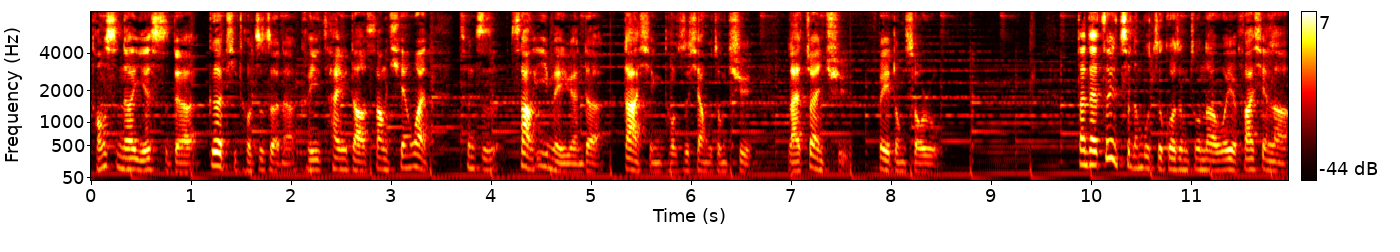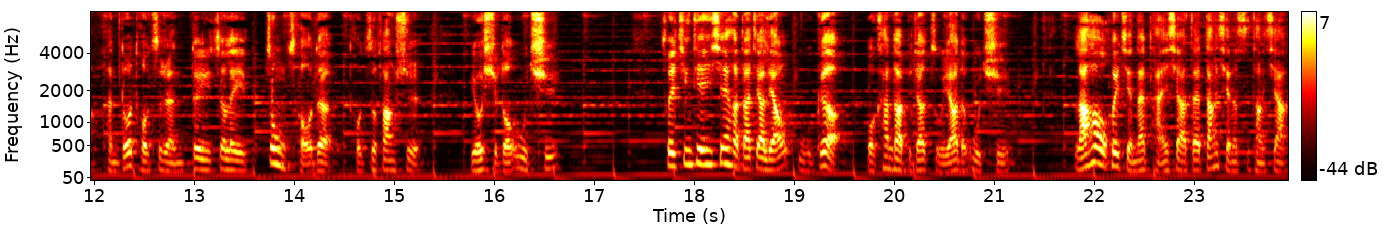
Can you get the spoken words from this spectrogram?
同时呢，也使得个体投资者呢可以参与到上千万甚至上亿美元的大型投资项目中去，来赚取被动收入。但在这次的募资过程中呢，我也发现了很多投资人对于这类众筹的投资方式。有许多误区，所以今天先和大家聊五个我看到比较主要的误区，然后会简单谈一下在当前的市场下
